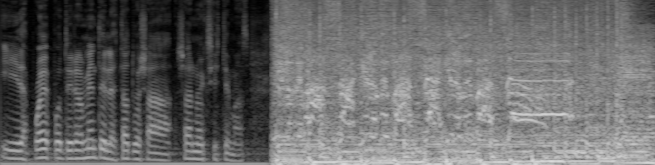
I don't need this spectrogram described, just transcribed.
y después, posteriormente, la estatua ya, ya no existe más. ¿Qué es lo que pasa? ¿Qué es lo que pasa? ¿Qué es lo que pasa?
